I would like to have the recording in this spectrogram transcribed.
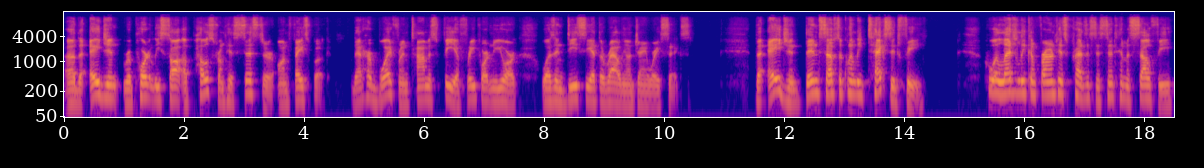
Uh, the agent reportedly saw a post from his sister on Facebook that her boyfriend, Thomas Fee of Freeport, New York, was in DC at the rally on January 6th. The agent then subsequently texted Fee, who allegedly confirmed his presence and sent him a selfie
